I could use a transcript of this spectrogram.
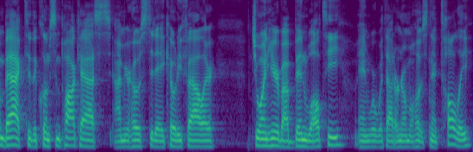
Welcome back to the Clemson Podcast. I'm your host today, Cody Fowler, joined here by Ben Welty, and we're without our normal host, Nick Tully.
